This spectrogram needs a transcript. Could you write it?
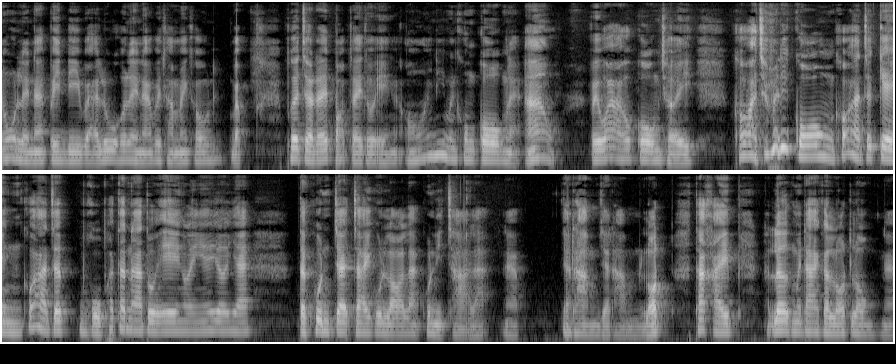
นู่นเลยนะ ไปดีแวลูเขาเลยนะ ไปทำให้เขาแบบเพื่อจะได้ปลอบใจตัวเองอ๋อนี่มันคงโกงแหละอ้าวไปว่าเขาโกงเฉย เขาอาจจะไม่ได้โกง เขาอาจจะเก่ง เขาอาจจะโหพัฒนาตัวเองอะไรเงี้ยเยอะแยะ แต่คุณใจใจคุณร้อนละคุณอิจฉาละนะครับ อย่าทำอย่าทำลด ถ้าใครเลิกไม่ได้ก็ลดลงนะ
